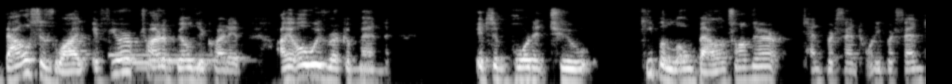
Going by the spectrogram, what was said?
balances wise if you're trying to build your credit i always recommend it's important to keep a low balance on there 10% 20%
